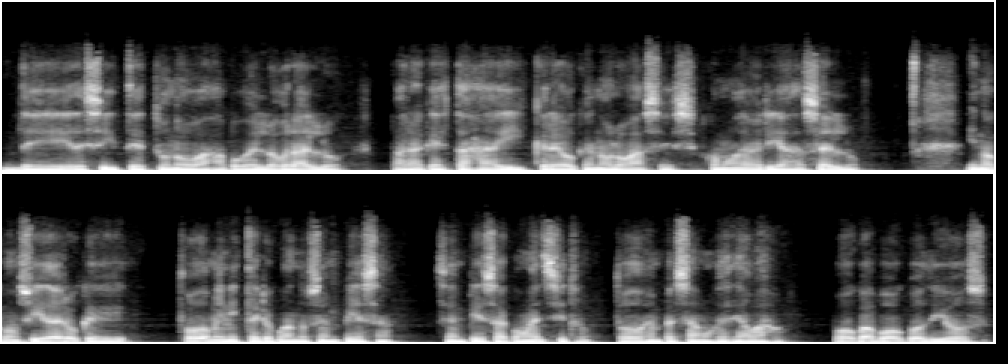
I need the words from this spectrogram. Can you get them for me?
de decirte tú no vas a poder lograrlo, para que estás ahí, creo que no lo haces como deberías hacerlo. Y no considero que todo ministerio cuando se empieza se empieza con éxito. Todos empezamos desde abajo. Poco a poco Dios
